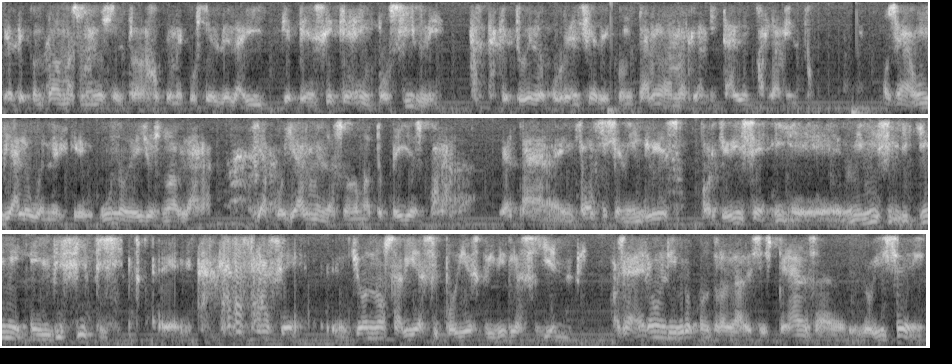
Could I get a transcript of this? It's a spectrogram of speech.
Ya te he contado más o menos el trabajo que me costó el de la I, que pensé que era imposible, hasta que tuve la ocurrencia de contar nada más la mitad de un parlamento. O sea, un diálogo en el que uno de ellos no hablara y apoyarme en las onomatopeyas para, para en frases en inglés, porque dice eh, Mimi bikini in eh, cada frase yo no sabía si podía escribir la siguiente. O sea, era un libro contra la desesperanza. Lo hice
